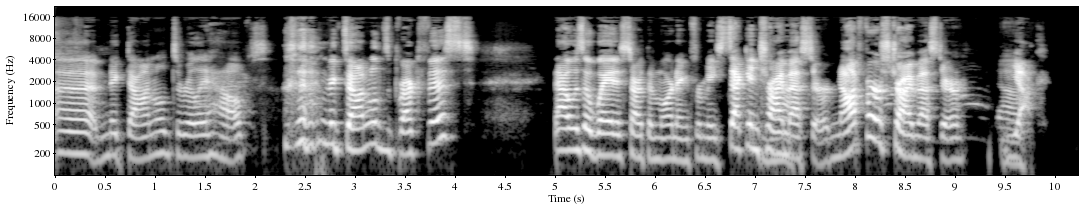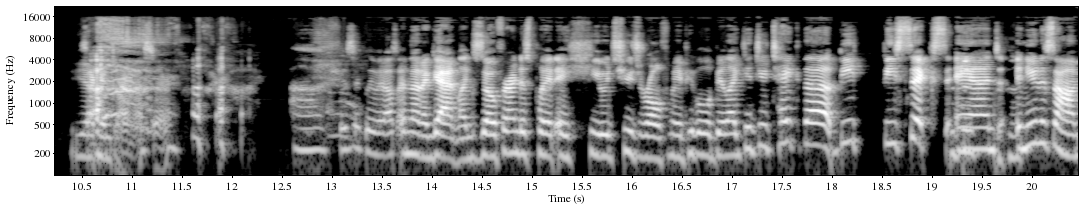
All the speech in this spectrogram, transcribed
uh, McDonald's really helped. McDonald's breakfast. That was a way to start the morning for me. Second trimester, yeah. not first trimester. Yeah. Yuck. Yeah. Second trimester. uh, physically, what else? And then again, like Zofran just played a huge, huge role for me. People would be like, "Did you take the B B 6 mm-hmm. and mm-hmm.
